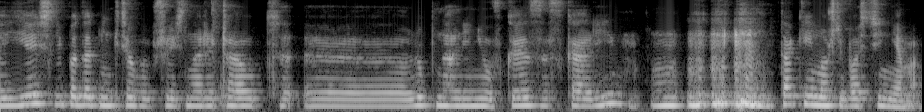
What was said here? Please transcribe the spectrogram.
Jeśli podatnik chciałby przejść na ryczałt lub na liniówkę ze skali, takiej możliwości nie ma.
